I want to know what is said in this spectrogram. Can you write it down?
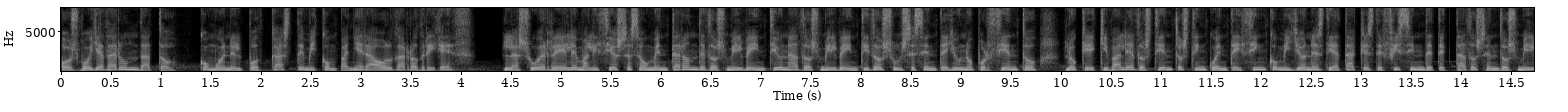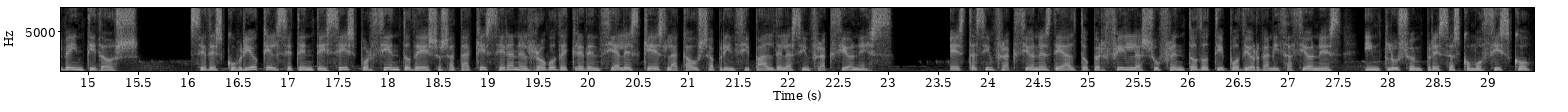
Os voy a dar un dato como en el podcast de mi compañera Olga Rodríguez. Las URL maliciosas aumentaron de 2021 a 2022 un 61%, lo que equivale a 255 millones de ataques de phishing detectados en 2022. Se descubrió que el 76% de esos ataques eran el robo de credenciales que es la causa principal de las infracciones. Estas infracciones de alto perfil las sufren todo tipo de organizaciones, incluso empresas como Cisco,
